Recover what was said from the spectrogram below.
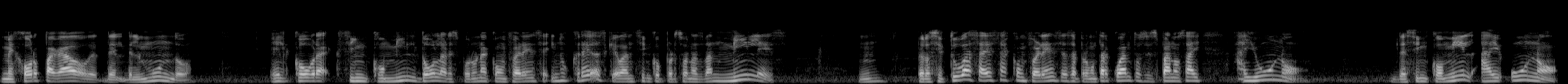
mejor pagado del mundo, él cobra 5 mil dólares por una conferencia y no creas que van cinco personas, van miles. ¿Mm? Pero si tú vas a esas conferencias a preguntar cuántos hispanos hay, hay uno. De 5 mil hay uno.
